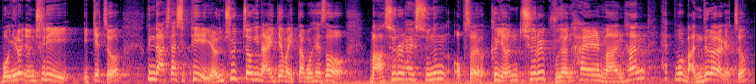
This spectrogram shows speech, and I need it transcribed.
뭐 이런 연출이 있겠죠. 근데 아시다시피 연출적인 아이디어만 있다고 해서 마술을 할 수는 없어요. 그 연출을 구현할 만한 해법을 만들어야겠죠.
